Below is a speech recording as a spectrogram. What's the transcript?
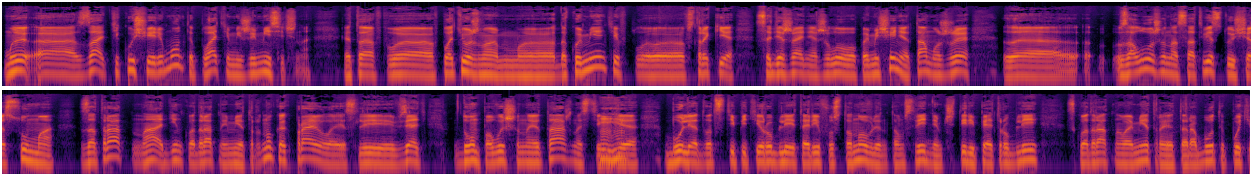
Мы э, за текущие ремонты платим ежемесячно. Это в, в платежном э, документе, в, э, в строке содержания жилого помещения, там уже э, заложена соответствующая сумма затрат на один квадратный метр. Ну, как правило, если взять дом повышенной этажности, угу. где более 25 рублей тариф установлен, там в среднем 4-5 рублей с квадратного метра это работы по текущему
